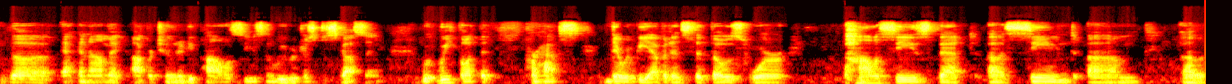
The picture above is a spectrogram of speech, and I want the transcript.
the economic opportunity policies that we were just discussing. We, we thought that perhaps there would be evidence that those were policies that uh, seemed um, uh,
